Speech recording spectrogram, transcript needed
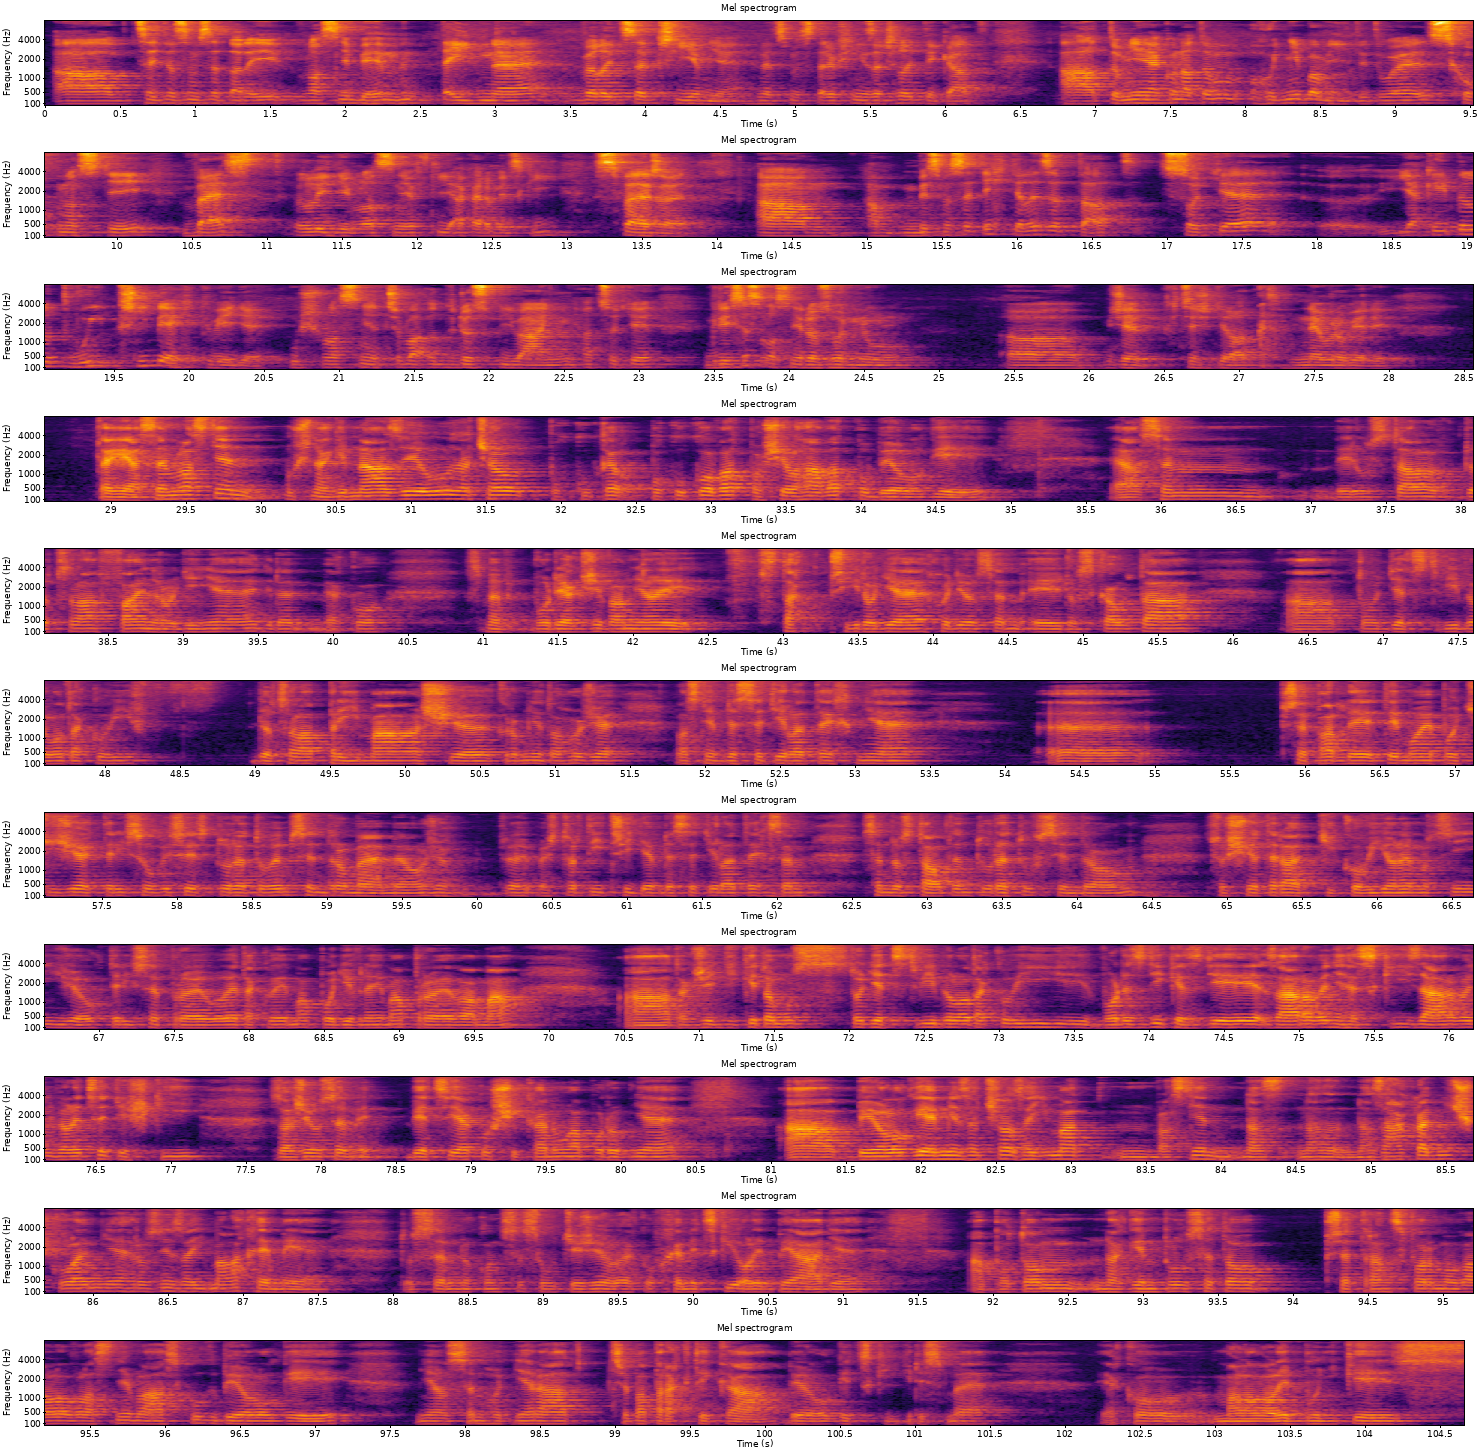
a cítil jsem se tady vlastně během týdne velice příjemně. Hned jsme se tady všichni začali tykat a to mě jako na tom hodně baví, ty tvoje schopnosti vést lidi vlastně v té akademické sféře. A, a my jsme se tě chtěli zeptat, co tě, eh, jaký byl tvůj příběh k vědě, už vlastně třeba od dospívání a co tě, kdy jsi vlastně rozhodnul, uh, že chceš dělat neurovědy? Tak já jsem vlastně už na gymnáziu začal pokuka, pokukovat, pošilhávat po biologii já jsem vyrůstal v docela fajn rodině, kde jako jsme od jak živa měli vztah k přírodě, chodil jsem i do skauta a to dětství bylo takový docela prímáš, kromě toho, že vlastně v deseti letech mě eh, přepadly ty moje potíže, které souvisí s Turetovým syndromem, jo? že ve čtvrtý třídě v deseti letech jsem, jsem dostal ten Turetův syndrom, což je teda tíkový onemocnění, že jo, který se projevuje takovýma podivnýma projevama. A takže díky tomu to dětství bylo takový ode zdi ke zdi, zároveň hezký, zároveň velice těžký. Zažil jsem i věci jako šikanu a podobně. A biologie mě začala zajímat, vlastně na, na, na základní škole mě hrozně zajímala chemie. To jsem dokonce soutěžil jako v chemické olympiádě. A potom na Gimplu se to přetransformovalo vlastně v lásku k biologii. Měl jsem hodně rád třeba praktika biologický, kdy jsme jako malovali buňky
